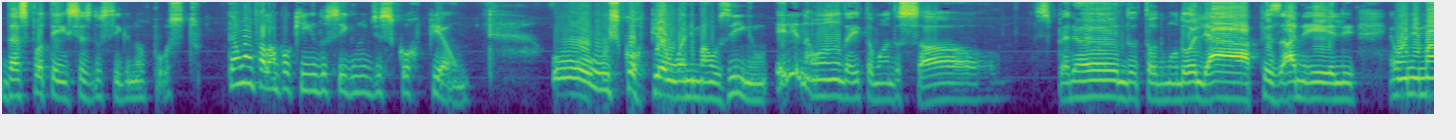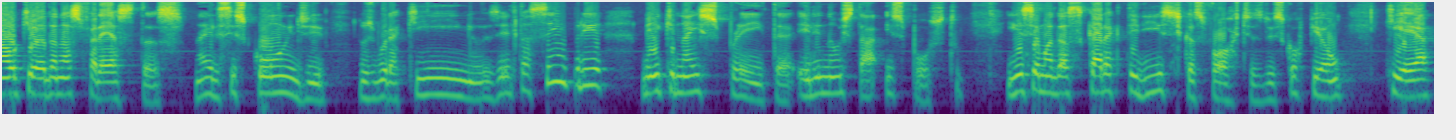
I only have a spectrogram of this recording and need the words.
das potências do signo oposto. Então vamos falar um pouquinho do signo de escorpião. O escorpião, o animalzinho, ele não anda aí tomando sol, esperando todo mundo olhar, pesar nele. É um animal que anda nas frestas, né? ele se esconde nos buraquinhos, ele está sempre meio que na espreita, ele não está exposto. E isso é uma das características fortes do escorpião, que é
